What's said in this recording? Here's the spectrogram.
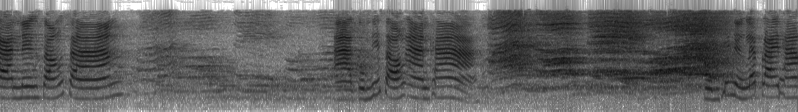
กันหนึ่งสองสามอ่ากลุ่มที่สองอ่านค่ะ กลุ่มที่หนึ่งและปลายทาง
